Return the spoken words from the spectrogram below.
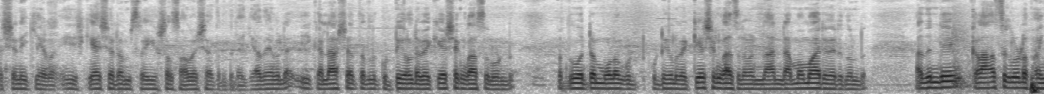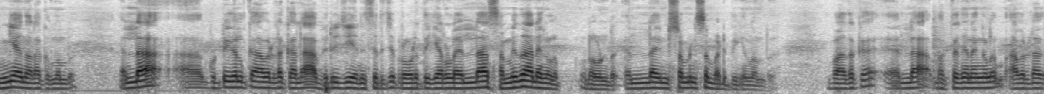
ക്ഷണിക്കുകയാണ് ഈ കേശവരം ശ്രീകൃഷ്ണ സ്വാമി ക്ഷേത്രത്തിലേക്ക്. അതേപോലെ ഈ കലാക്ഷേത്രത്തിൽ കുട്ടികളുടെ വെക്കേഷൻ ക്ലാസ്സുകളുണ്ട് പത്ത് നൂറ്റമ്പോളം കുട്ടികൾ വെക്കേഷൻ ക്ലാസ്സിൽ വരുന്ന എന്റെ അമ്മമാർ വരുന്നുണ്ട്. അതിന്റെയും ക്ലാസ്സുകളുടെ ഭംഗിയായി നടക്കുന്നുണ്ട്. എല്ലാ കുട്ടികൾക്കും അവരുടെ കലാഭിരുചി അനുസരിച്ച് പ്രവർത്തിക്കാനുള്ള എല്ലാ സംവിധാനങ്ങളും ഇവിടെ ഉണ്ട്. എല്ലാ ഇൻസ്ട്രുമെൻസും പഠിപ്പിക്കുന്നുണ്ട്. അപ്പോൾ അതൊക്കെ എല്ലാ ഭക്തജനങ്ങളും അവരുടെ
